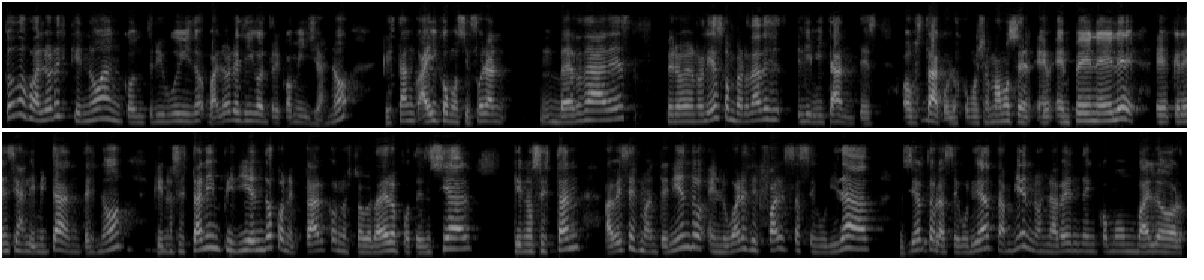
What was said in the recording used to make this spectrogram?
todos valores que no han contribuido, valores digo entre comillas, ¿no? Que están ahí como si fueran verdades pero en realidad son verdades limitantes, obstáculos, como llamamos en, PNL, eh, creencias limitantes, ¿no? Que nos están impidiendo conectar con nuestro verdadero potencial, que nos están a veces manteniendo en lugares de falsa seguridad, ¿no es cierto? La seguridad también nos la venden como un valor.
